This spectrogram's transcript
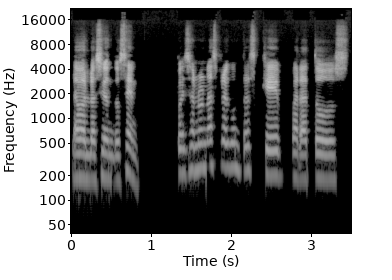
la evaluación docente pues son unas preguntas que para todos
